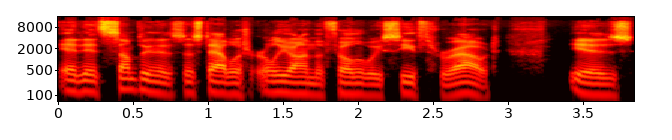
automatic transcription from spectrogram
and it's something that's established early on in the film that we see throughout is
